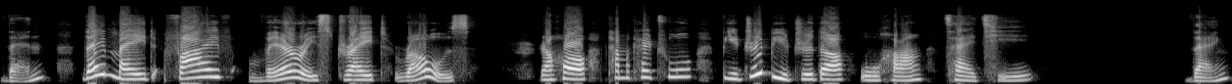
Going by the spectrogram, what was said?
then they made five very straight rows. 然后他们开出笔直笔直的五行菜畦。Then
